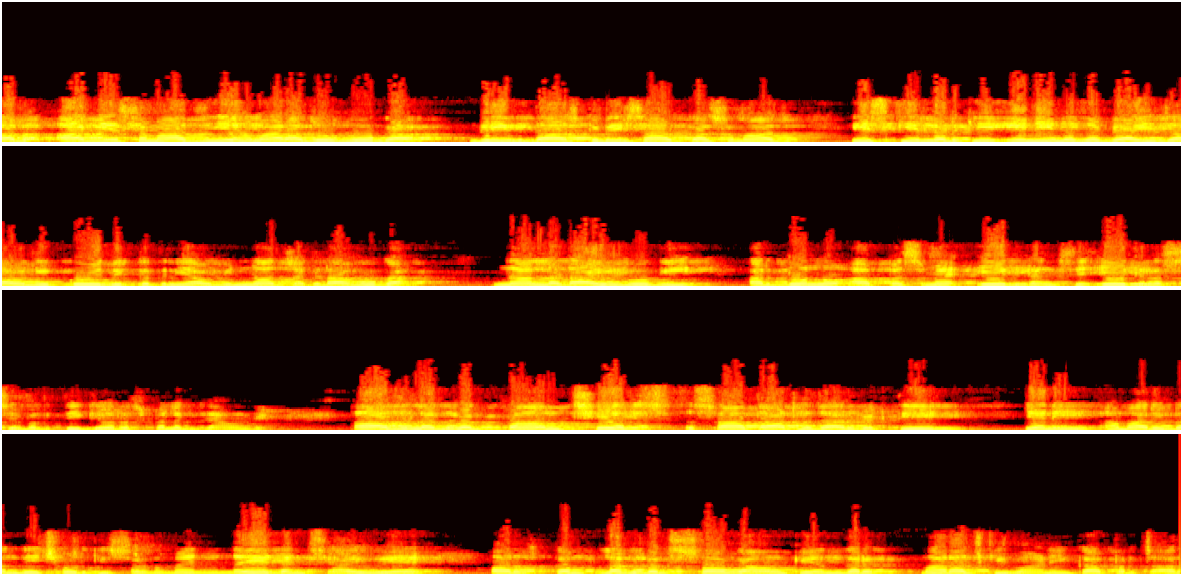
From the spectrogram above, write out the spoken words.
अब आगे समाज ये हमारा जो होगा, गरीब दास कबीर साहब का समाज, इसकी लड़की इन्हीं में जब ब्याही जाओगी, कोई दिक्कत नहीं आओगी। ना झगड़ा होगा, ना लड़ाई होगी, और दोनों आपस में एक ढंग से, एक रस से भक्ति के रस पर लग जाओगे। आज लगभग पाँच, छह, सात, आठ हज़ार व्यक्ति, यानी हमारी बंदी छोड़ की शरण में नए ढंग से आए हुए हैं, और कम, लगभग सौ गाँव के अंदर महाराज की वाणी का प्रचार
